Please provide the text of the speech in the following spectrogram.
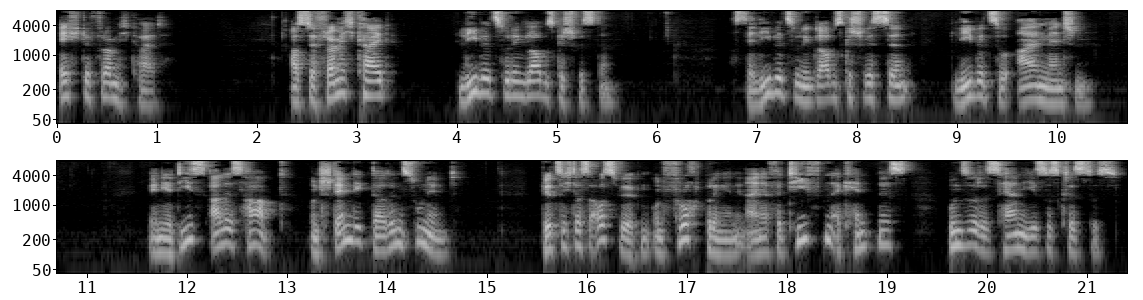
echte Frömmigkeit. Aus der Frömmigkeit Liebe zu den Glaubensgeschwistern. Aus der Liebe zu den Glaubensgeschwistern Liebe zu allen Menschen. Wenn ihr dies alles habt und ständig darin zunehmt, wird sich das auswirken und Frucht bringen in einer vertieften Erkenntnis unseres Herrn Jesus Christus.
